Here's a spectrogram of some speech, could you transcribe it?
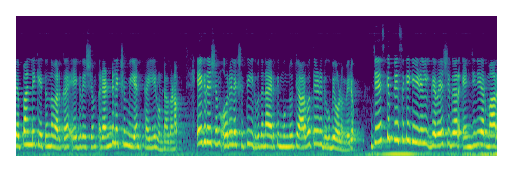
ജപ്പാനിലേക്ക് എത്തുന്നവർക്ക് ഏകദേശം രണ്ട് ലക്ഷം ബിയൻ കയ്യിൽ ഉണ്ടാകണം ഏകദേശം ഒരു ലക്ഷത്തി ഇരുപതിനായിരത്തി മുന്നൂറ്റി അറുപത്തിയേഴ് രൂപയോളം വരും. ജെ വിസയ്ക്ക് കീഴിൽ ഗവേഷകർ എഞ്ചിനീയർമാർ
